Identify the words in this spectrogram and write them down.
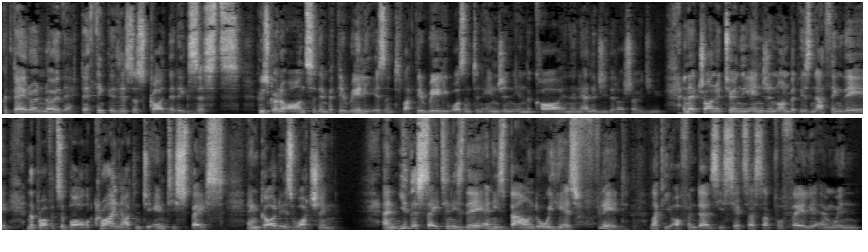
But they don't know that. They think there's this God that exists who's going to answer them, but there really isn't. Like there really wasn't an engine in the car in the analogy that I showed you. And they're trying to turn the engine on, but there's nothing there. And the prophets of Baal are crying out into empty space, and God is watching. And either Satan is there and he's bound, or he has fled, like he often does. He sets us up for failure, and when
